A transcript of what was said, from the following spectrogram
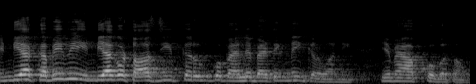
इंडिया कभी भी इंडिया को टॉस जीतकर उनको पहले बैटिंग नहीं करवानी, ये मैं आपको बताऊँ।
